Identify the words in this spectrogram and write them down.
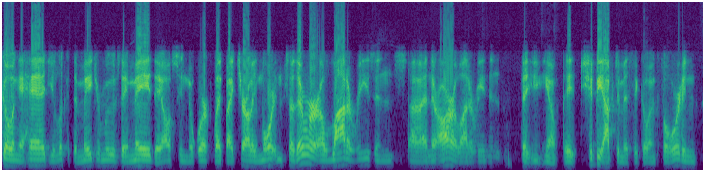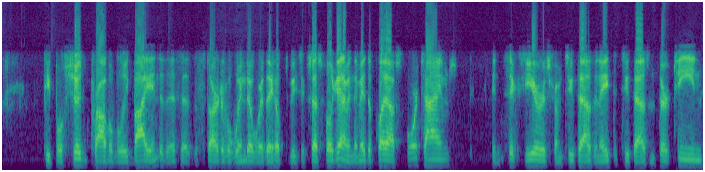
going ahead. You look at the major moves they made; they all seem to work, led by Charlie Morton. So there were a lot of reasons, uh, and there are a lot of reasons that you, you know they should be optimistic going forward, and people should probably buy into this as the start of a window where they hope to be successful again. I mean, they made the playoffs four times in six years from 2008 to 2013.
